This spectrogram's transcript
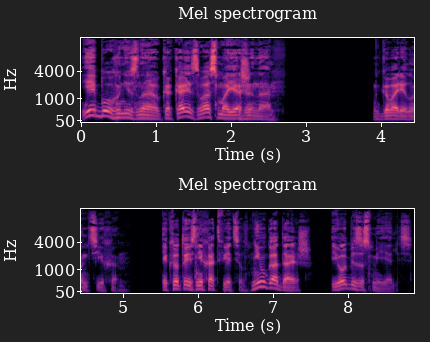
«Ей-богу, не знаю, какая из вас моя жена», — говорил он тихо. И кто-то из них ответил «Не угадаешь», и обе засмеялись.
